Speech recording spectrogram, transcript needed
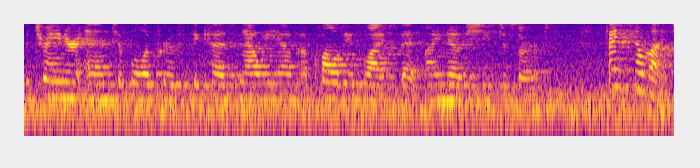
the trainer, and to Bulletproof, because now we have a quality of life that I know she deserves. Thanks so much.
